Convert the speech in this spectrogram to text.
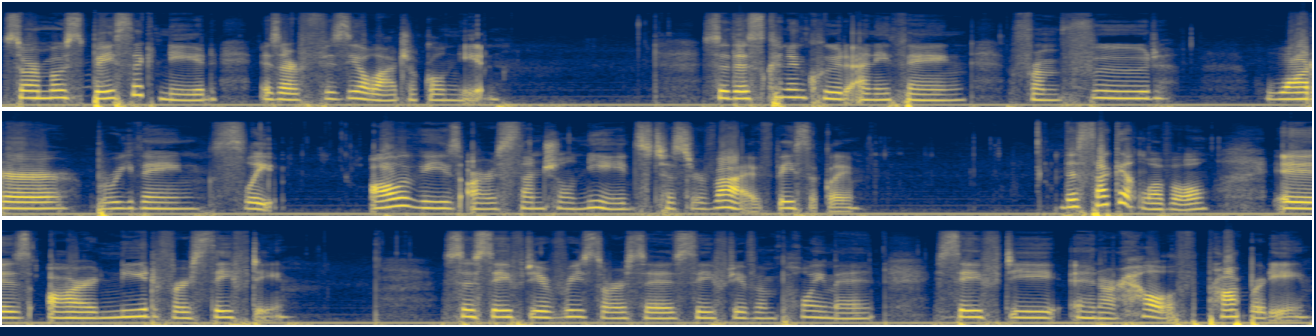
So our most basic need is our physiological need. So this can include anything from food, water, breathing, sleep. All of these are essential needs to survive, basically. The second level is our need for safety. So, safety of resources, safety of employment, safety in our health, property.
